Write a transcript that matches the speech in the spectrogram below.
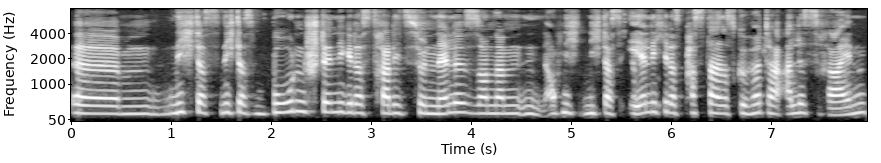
Ähm, nicht, das, nicht das Bodenständige, das Traditionelle, sondern auch nicht, nicht das Ehrliche, das passt da, das gehört da alles rein.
